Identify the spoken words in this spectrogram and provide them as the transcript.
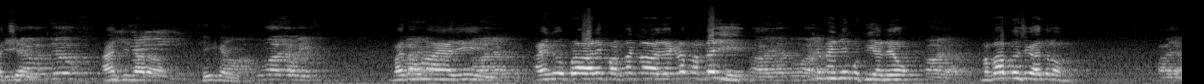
ਅੱਛਾ ਹੈ ਜੀ। ਬੱਚਿਓ? ਹਾਂਜੀ ਸਰ। ਠੀਕ ਹੈ ਜੀ। ਹਾਂ, ਤੂੰ ਆ ਜਾ ਬਈ। ਮੈਂ ਤਾਂ ਹੁਣ ਆਇਆ ਜੀ। ਆ ਜਾ। ਇਹਨੂੰ ਉਪਰ ਆ ਰਹੀ ਪਰਦਾ ਕਾ ਜਾ ਕਿਹੜਾ ਪਰਦਾ ਜੀ? ਆ ਜਾ ਤੂੰ ਆ ਜੇ ਜਾ। ਮੈਨੇ ਕੁੱਟੀ ਜਾਂਦੇ ਹੋ। ਆ ਜਾ। ਮੈਂ ਬਾਪੂ ਸ਼ਿਕਾਇਤ ਲਾਉਂ ਆ ਜਾ।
